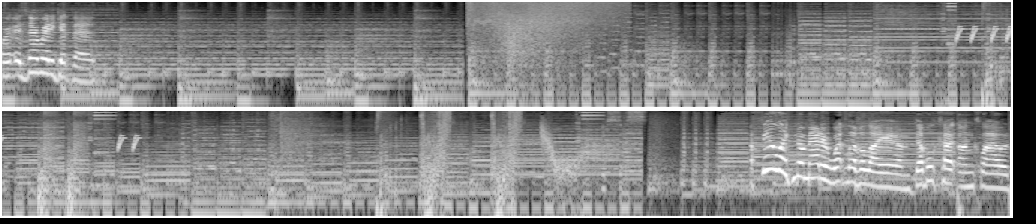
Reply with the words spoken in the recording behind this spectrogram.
Or is there a way to get that? Like no matter what level I am, double cut on Cloud...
